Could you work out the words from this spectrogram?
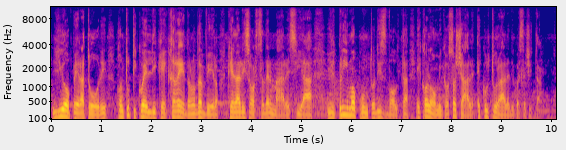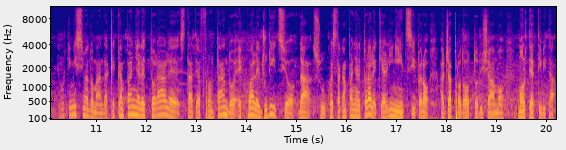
gli operatori, con tutti quelli che credono davvero che la risorsa del mare sia il primo punto di svolta economico, sociale e culturale di questa città. Ultimissima domanda, che campagna elettorale state affrontando e quale giudizio dà su questa campagna elettorale che agli inizi però ha già prodotto diciamo, molte attività?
